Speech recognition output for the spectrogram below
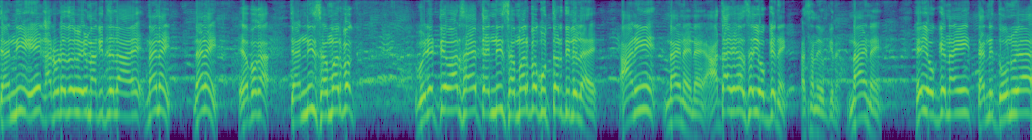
त्यांनी एक आठवड्याचा वेळ मागितलेला आहे नाही नाही नाही नाही हे बघा त्यांनी समर्पक वडेट्टीवार साहेब त्यांनी समर्पक उत्तर दिलेलं आहे. आणि नाही नाही नाही. आता हे असं योग्य नाही. असं नाही योग्य नाही. नाही नाही. हे योग्य नाही. त्यांनी दोन वेळा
